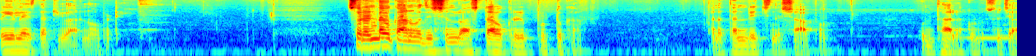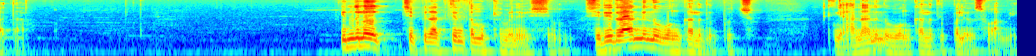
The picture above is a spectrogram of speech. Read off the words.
realise that you are nobody so రెండవ కాన్వర్జేషన్లో అష్టావక్రుడి పుట్టుక తన తండ్రి ఇచ్చిన శాపం ఉద్దాలకుడు సుజాత. ఇందులో చెప్పిన అత్యంత ముఖ్యమైన విషయం శరీరాన్ని నువ్వు వంకలు తిప్పొచ్చు జ్ఞానాన్ని నువ్వు వంకలు తిప్పలేవు స్వామి.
